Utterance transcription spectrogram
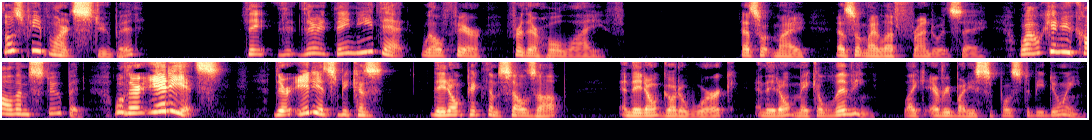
those people aren't stupid. They they they need that welfare for their whole life. That's what my that's what my left friend would say. Well, how can you call them stupid? Well, they're idiots. They're idiots because they don't pick themselves up and they don't go to work and they don't make a living like everybody's supposed to be doing.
